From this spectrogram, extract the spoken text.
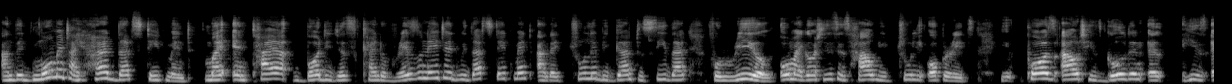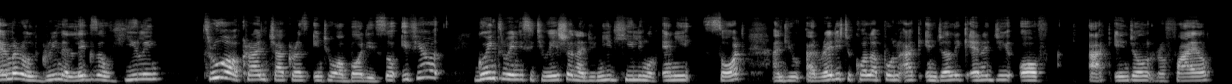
And the moment I heard that statement, my entire body just kind of resonated with that statement. And I truly began to see that for real. Oh my gosh, this is how he truly operates. He pours out his golden, his emerald green elixir of healing through our crown chakras into our bodies. So if you're going through any situation and you need healing of any sort and you are ready to call upon archangelic energy of Archangel Raphael,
